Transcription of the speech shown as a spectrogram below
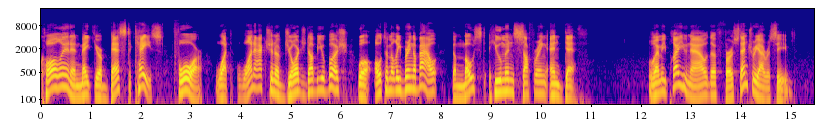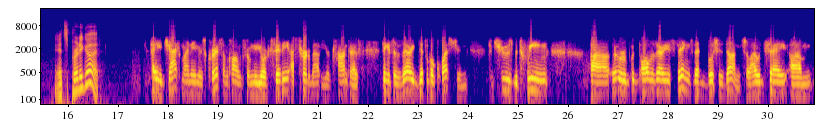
Call in and make your best case for what one action of George W. Bush will ultimately bring about the most human suffering and death. Let me play you now the first entry I received. It's pretty good. Hey, Jack, my name is Chris. I'm calling from New York City. I've heard about your contest. I think it's a very difficult question to choose between uh, or all the various things that Bush has done. So I would say, um,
